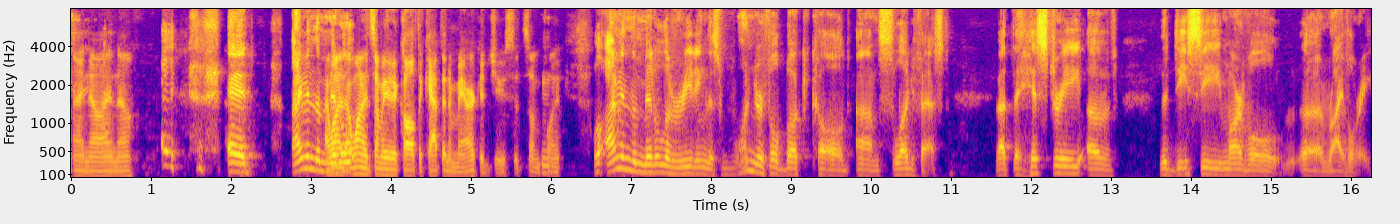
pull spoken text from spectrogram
i know i know And I'm in the I middle. wanted, I wanted somebody to call it the captain america juice at some Hmm. point Well, I'm in the middle of reading this wonderful book called um, Slugfest about the history of the DC Marvel uh, rivalry.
